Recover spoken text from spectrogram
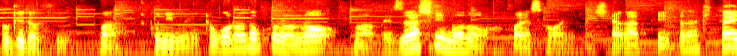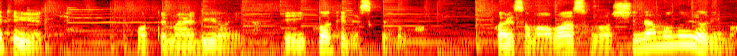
時々、まあ、国々ところどころの、まあ、珍しいものを親様に召し上がっていただきたいという持ってまいるようになっていくわけですけども、神様はその品物よりも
